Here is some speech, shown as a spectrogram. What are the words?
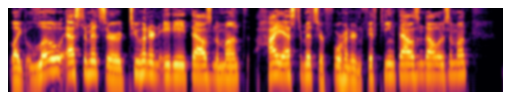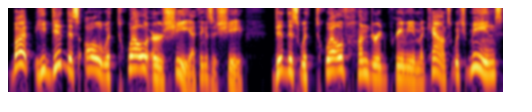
Like low estimates are two hundred eighty-eight thousand a month. High estimates are four hundred fifteen thousand dollars a month. But he did this all with twelve, or she, I think it's a she, did this with twelve hundred premium accounts, which means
